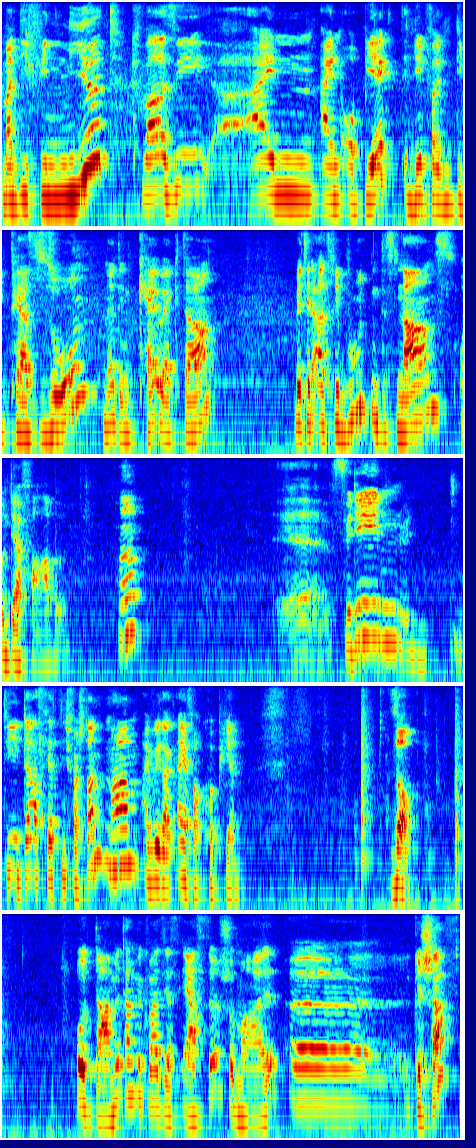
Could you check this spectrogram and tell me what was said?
Man definiert quasi äh, ein, ein Objekt, in dem Fall die Person, ne, den Character, mit den Attributen des Namens und der Farbe. Ja? Äh, Für den, die das jetzt nicht verstanden haben, wie gesagt, einfach kopieren. So. Und damit haben wir quasi das erste schon mal äh, geschafft.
